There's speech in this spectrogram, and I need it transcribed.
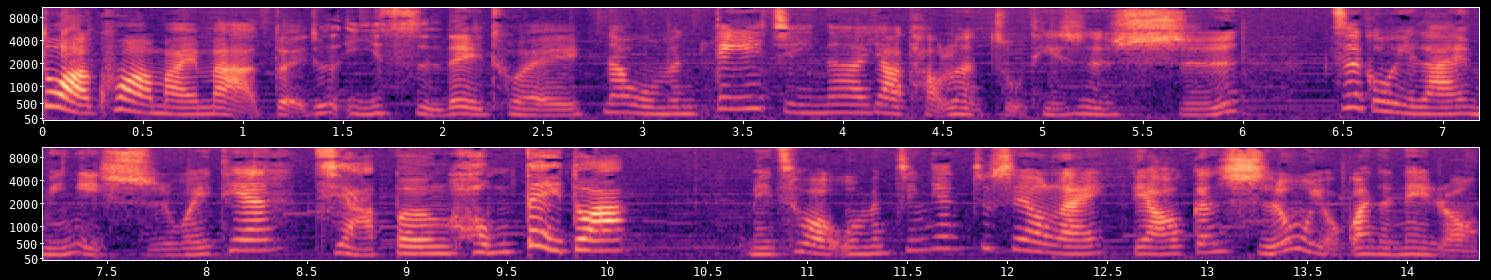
大跨买嘛，对，就是以此类推。那我们第一集呢，要讨论的主题是食。自古以来，民以食为天，假崩红地多。没错，我们今天就是要来聊跟食物有关的内容。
